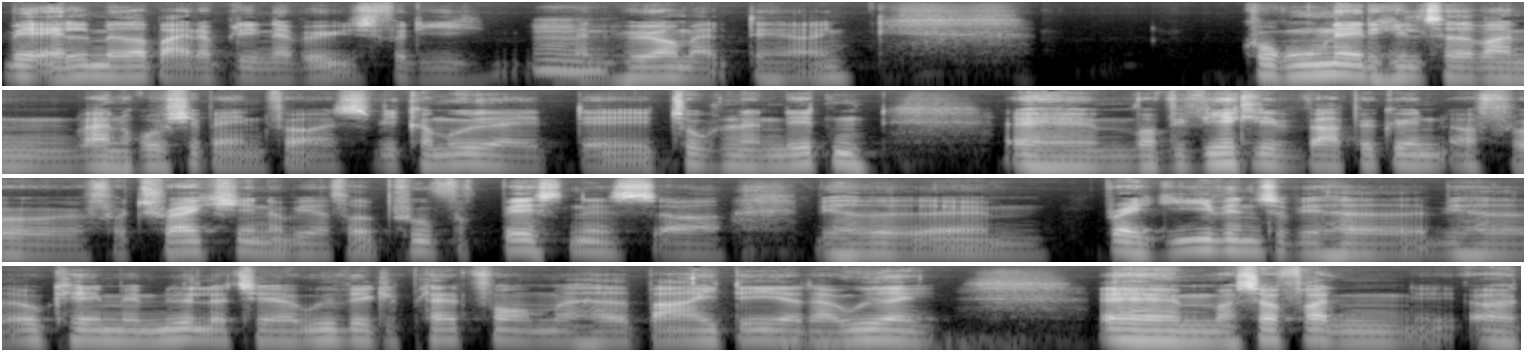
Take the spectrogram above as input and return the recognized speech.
vil alle medarbejdere blive nervøs, fordi mm. man hører om alt det her. Ikke? Corona i det hele taget var en, var en rushebane for os. Vi kom ud af et øh, 2019, øh, hvor vi virkelig var begyndt at få, få traction, og vi havde fået proof of business, og vi havde øh, break-even, så vi havde, vi havde okay med midler til at udvikle platformen, og havde bare idéer derudaf. Øhm, og så fra den, og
